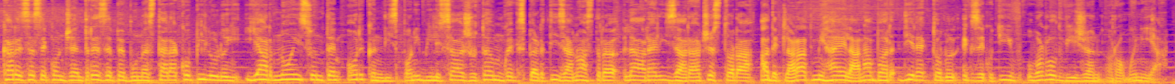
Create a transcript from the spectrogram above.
care să se concentreze pe bunăstarea copilului, iar noi suntem oricând disponibili să ajutăm cu expertiza noastră la realizarea acestora, a declarat Mihaela Anabar, directorul executiv World Vision România.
